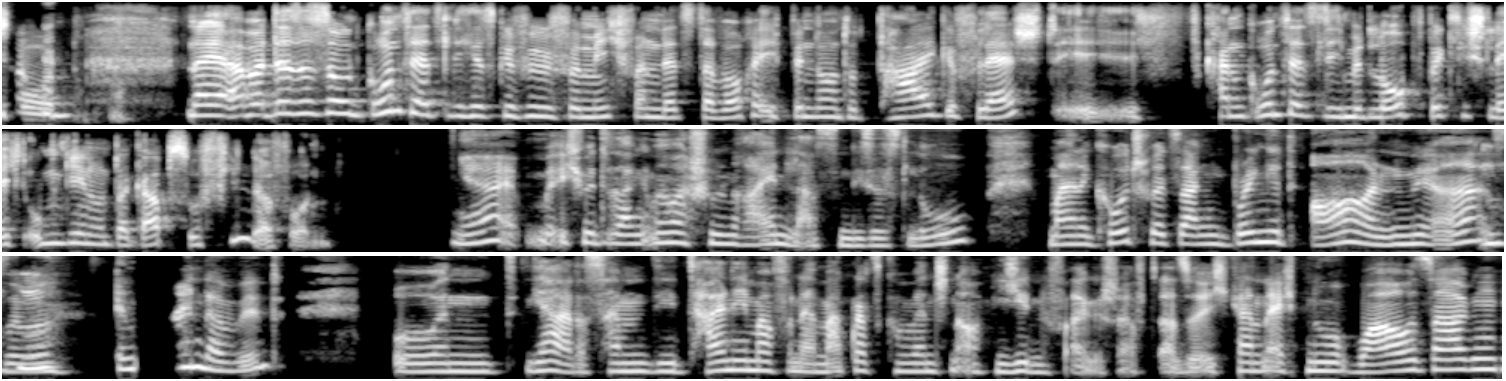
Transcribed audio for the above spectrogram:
schon. Naja, aber das ist so ein grundsätzliches Gefühl für mich von letzter Woche. Ich bin doch total geflasht. Ich kann grundsätzlich mit Lob wirklich schlecht umgehen und da gab es so viel davon. Ja, ich würde sagen, immer mal schön reinlassen, dieses Lob. Meine Coach würde sagen, bring it on, ja, also mhm. immer rein damit. Und ja, das haben die Teilnehmer von der Marktplatz Convention auf jeden Fall geschafft. Also ich kann echt nur wow sagen.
